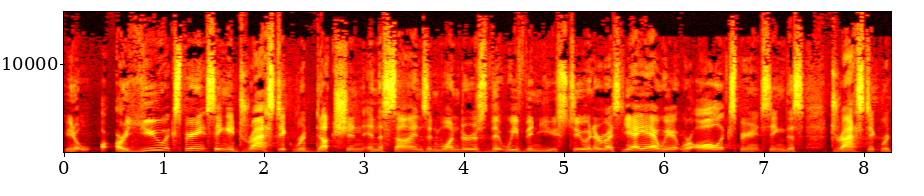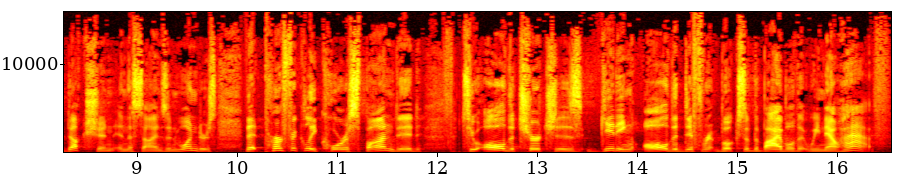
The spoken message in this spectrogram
you know are you experiencing a drastic reduction in the signs and wonders that we've been used to and everybody says yeah yeah we, we're all experiencing this drastic reduction in the signs and wonders that perfectly corresponded to all the churches getting all the different books of the bible that we now have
